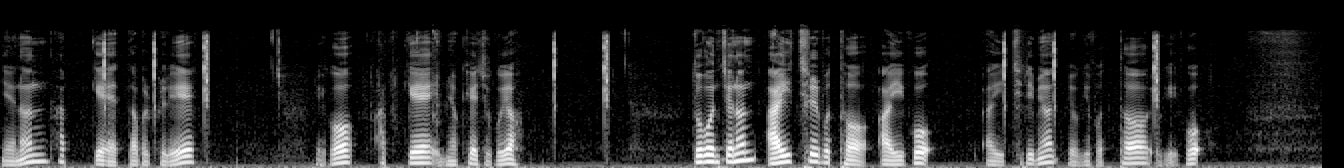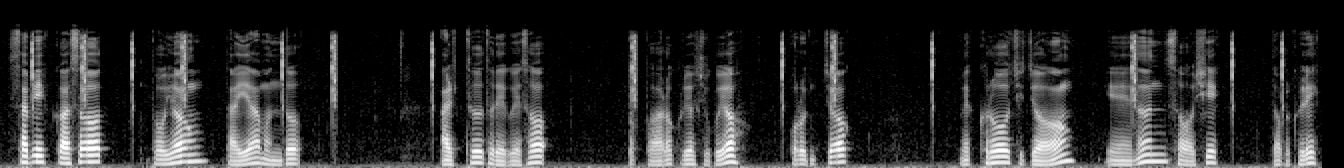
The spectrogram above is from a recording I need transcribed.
얘는 합계 더블 클릭 그리고 합계 입력해 주고요. 두 번째는 i7부터 i9 i7이면 여기부터 여기고 삽입 가서 도형 다이아몬드 알트 드래그해서 똑바로 그려주고요. 오른쪽 매크로 지정 얘는 서식 더블 클릭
